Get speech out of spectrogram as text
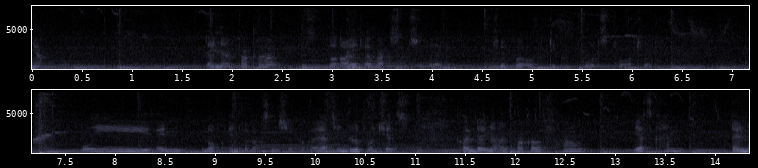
Ja. Dein Alpaka ist bereit, erwachsen zu werden. Tippe auf die Geburtstorte. Ui, ein, noch ein erwachsenes Alpaka. Herzlichen Glückwunsch. Jetzt kann deine Alpaka-Farm. Jetzt kann dein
